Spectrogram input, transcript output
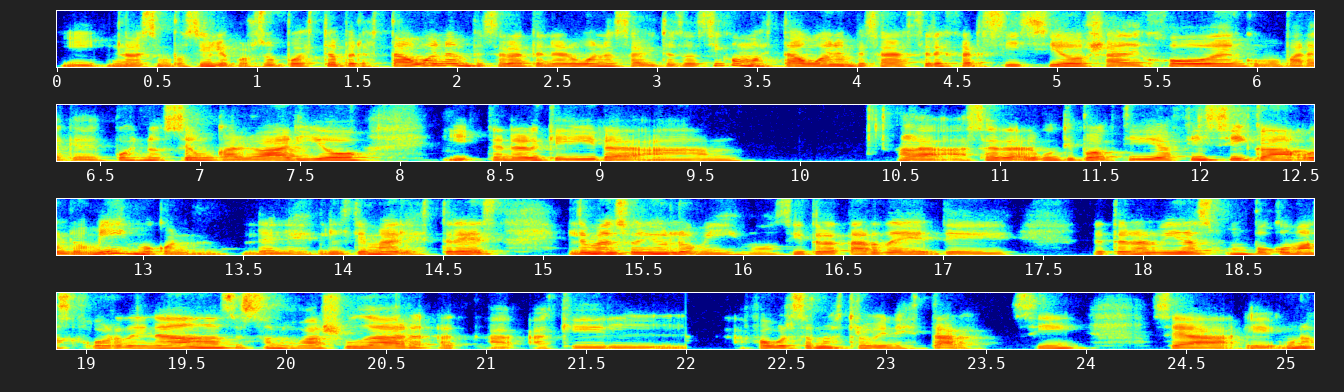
y no es imposible, por supuesto, pero está bueno empezar a tener buenos hábitos, así como está bueno empezar a hacer ejercicio ya de joven, como para que después no sea un calvario y tener que ir a, hacer algún tipo de actividad física, o lo mismo con el, tema del estrés, el tema del sueño es lo mismo, ¿sí? tratar de, tener vidas un poco más ordenadas, eso nos va a ayudar a, que a favorecer nuestro bienestar, ¿sí? O sea, eh, una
